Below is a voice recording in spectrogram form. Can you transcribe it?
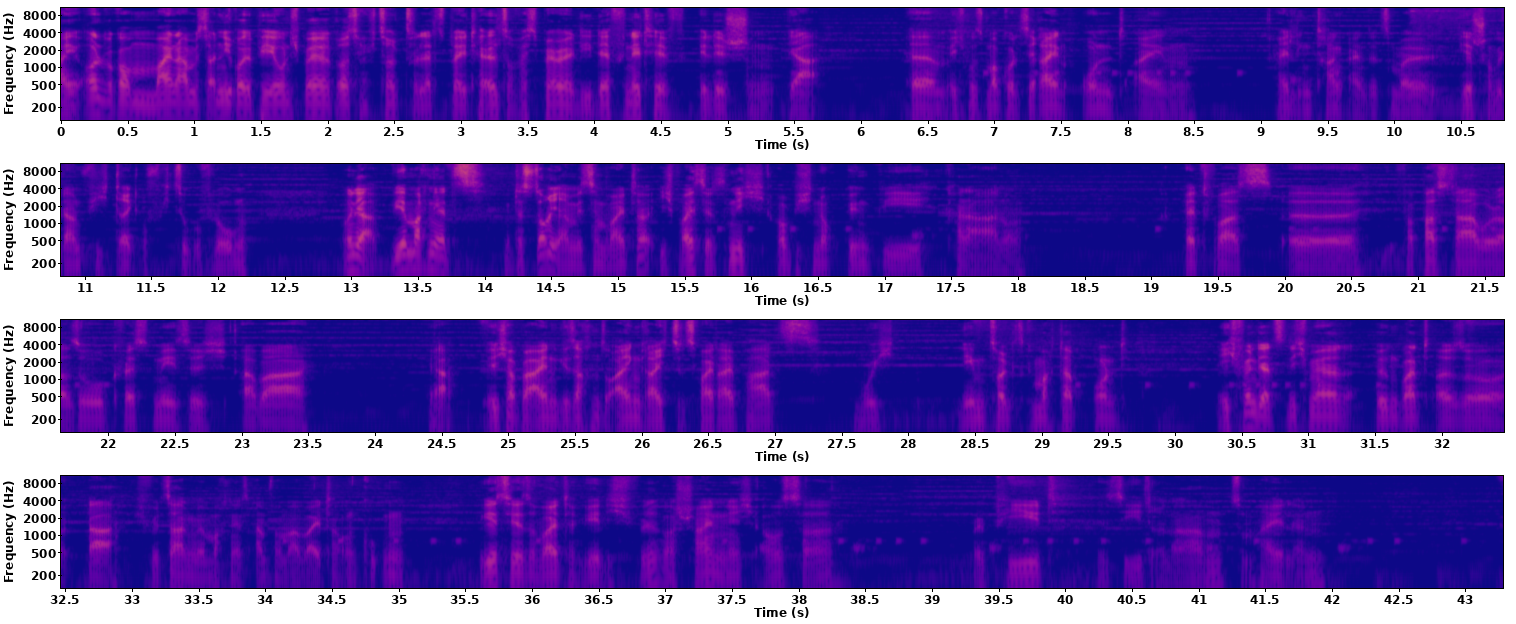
hi und willkommen. Mein Name ist Aniro LP und ich begrüße euch zurück zu Let's Play Tales of Vesperia, die Definitive Edition. Ja, ähm, ich muss mal kurz hier rein und einen heiligen Trank einsetzen, weil hier schon wieder ein Viech direkt auf mich zugeflogen. Und ja, wir machen jetzt mit der Story ein bisschen weiter. Ich weiß jetzt nicht, ob ich noch irgendwie, keine Ahnung, etwas äh, verpasst habe oder so questmäßig, aber ja, ich habe ja einige Sachen so eingereicht zu zwei, drei Parts, wo ich neben Zeugs gemacht habe und ich finde jetzt nicht mehr irgendwas. Also ja, ich würde sagen, wir machen jetzt einfach mal weiter und gucken, wie es hier so weitergeht. Ich will wahrscheinlich außer Repeat sie drin haben zum Heilen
